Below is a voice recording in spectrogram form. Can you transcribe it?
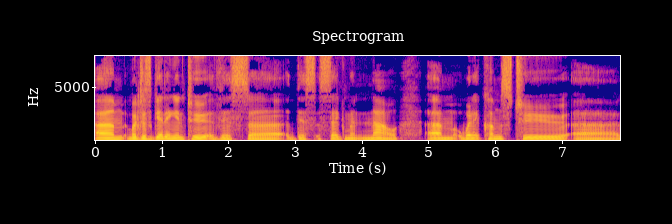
Um, but just getting into this uh, this segment now, um, when it comes to uh,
